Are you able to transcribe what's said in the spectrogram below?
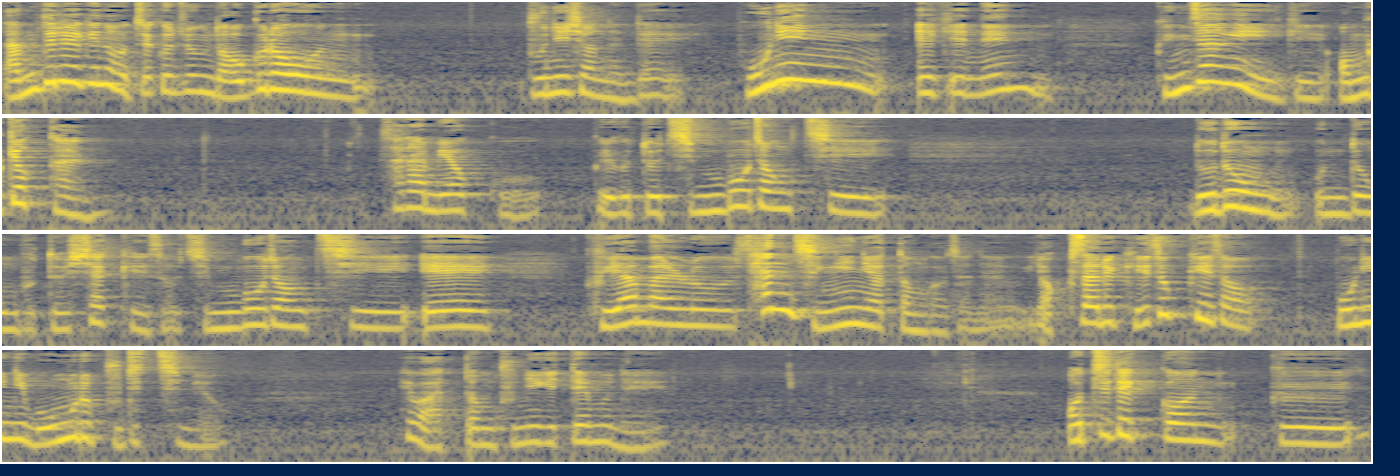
남들에게는 어쨌건 좀 너그러운 분이셨는데 본인에게는 굉장히 이게 엄격한 사람이었고 그리고 또 진보 정치 노동 운동부터 시작해서 진보 정치에 그야말로 산 증인이었던 거잖아요. 역사를 계속해서 본인이 몸으로 부딪히며 해왔던 분이기 때문에 어찌됐건 그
